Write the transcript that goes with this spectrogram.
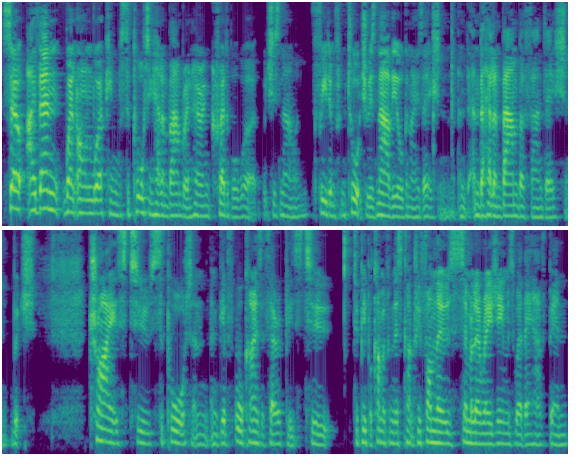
So I then went on working supporting Helen Bamber in her incredible work, which is now Freedom from Torture is now the organisation and and the Helen Bamber Foundation, which tries to support and, and give all kinds of therapies to to people coming from this country from those similar regimes where they have been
